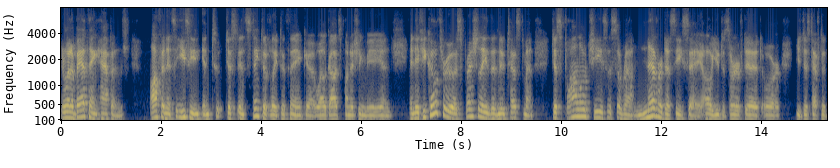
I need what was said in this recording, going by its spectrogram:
And when a bad thing happens, often it's easy into just instinctively to think, uh, well, God's punishing me. And, and if you go through, especially the New Testament, just follow Jesus around. Never does he say, oh, you deserved it, or you just have to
